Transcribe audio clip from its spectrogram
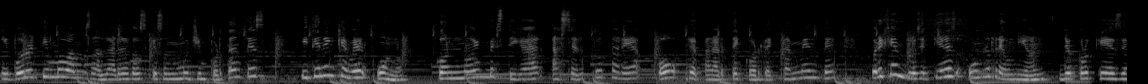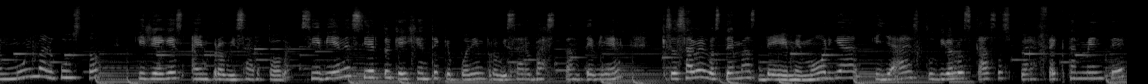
Y por último vamos a hablar de dos que son muy importantes y tienen que ver uno con no investigar, hacer tu tarea o prepararte correctamente. Por ejemplo, si tienes una reunión, yo creo que es de muy mal gusto que llegues a improvisar todo. Si bien es cierto que hay gente que puede improvisar bastante bien, se sabe los temas de memoria, que ya estudió los casos perfectamente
